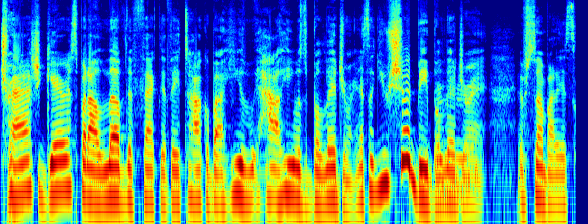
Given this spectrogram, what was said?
trash Garris, but I love the fact that they talk about he how he was belligerent. It's like you should be mm-hmm. belligerent if somebody's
